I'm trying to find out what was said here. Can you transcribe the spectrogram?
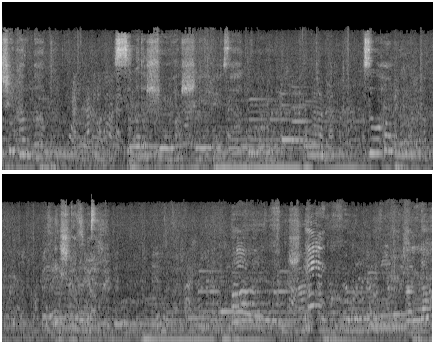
плечи канат, Садошивший забор. Зубы и шли забор. Аллах,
